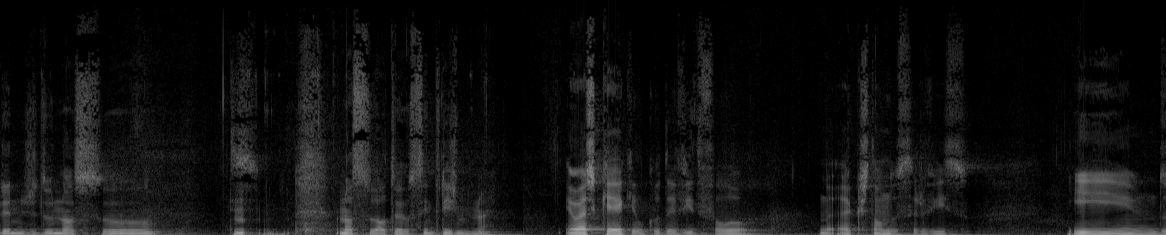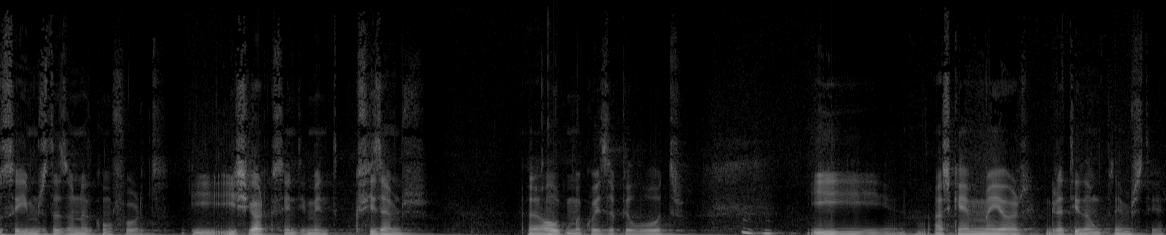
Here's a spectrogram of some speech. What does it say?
tira-nos do nosso nosso autocentrismo, não é? Eu acho que é aquilo que o David falou, a questão do serviço e do sairmos da zona de conforto e, e chegar com o sentimento que fizemos alguma coisa pelo outro. E acho que é a maior gratidão que podemos ter.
